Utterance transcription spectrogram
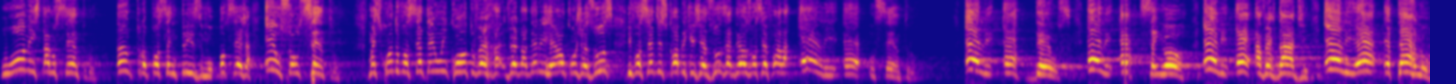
O homem está no centro, antropocentrismo, ou seja, eu sou o centro. Mas quando você tem um encontro verdadeiro e real com Jesus, e você descobre que Jesus é Deus, você fala, Ele é o centro. Ele é Deus, Ele é Senhor, Ele é a verdade, Ele é eterno,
